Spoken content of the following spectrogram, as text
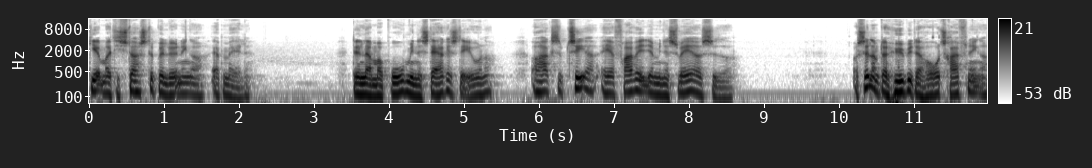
giver mig de største belønninger af dem alle. Den lader mig bruge mine stærkeste evner og acceptere, at jeg fravælger mine svagere sider. Og selvom der hyppigt er hårde træfninger,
